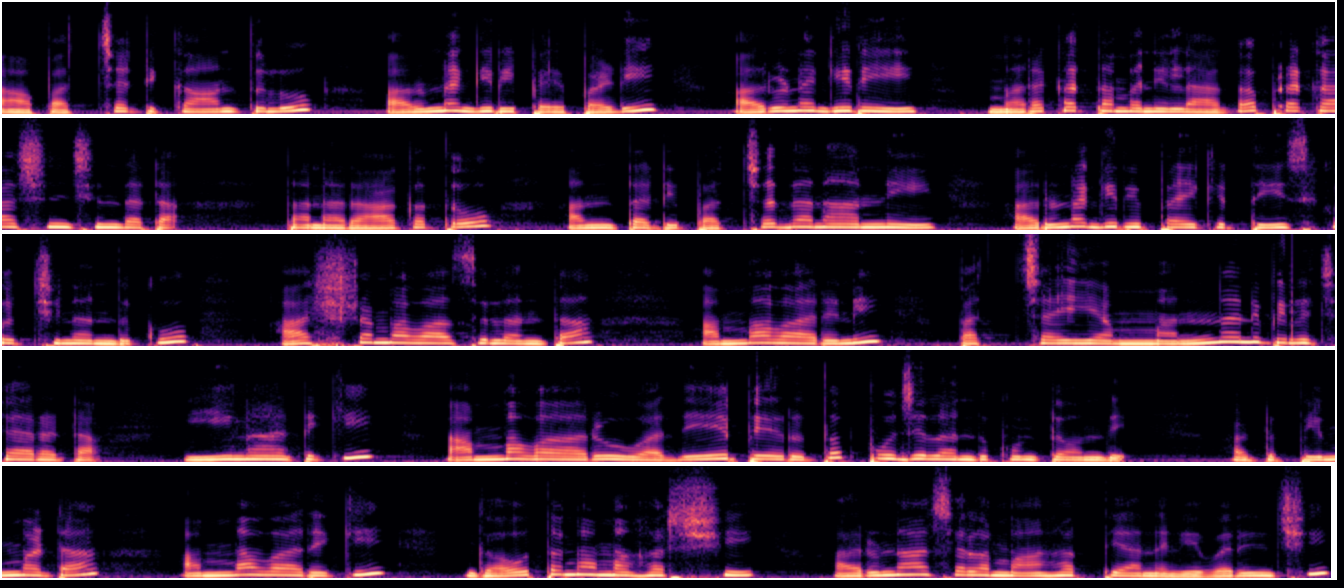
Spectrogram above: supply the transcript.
ఆ పచ్చటి కాంతులు అరుణగిరిపై పడి అరుణగిరి మరకతమనిలాగా ప్రకాశించిందట. తన రాకతో అంతటి పచ్చదనాన్ని అరుణగిరిపైకి తీసుకొచ్చినందుకు ఆశ్రమవాసులంతా అమ్మవారిని పచ్చయ్యమ్మన్నని పిలిచారట. ఈనాటికి అమ్మవారు అదే పేరుతో పూజలు అందుకుంటోంది అటు పిమ్మట అమ్మవారికి గౌతమ మహర్షి అరుణాచల మాహత్యాన్ని వివరించి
